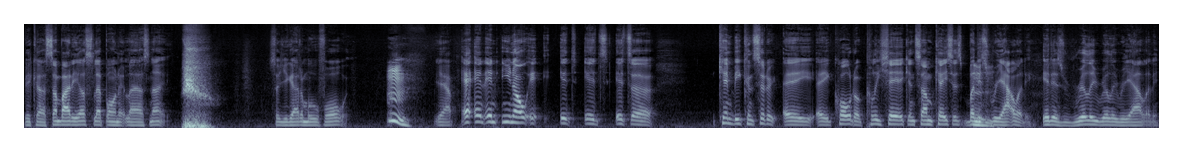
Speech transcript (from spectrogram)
because somebody else slept on it last night. So you got to move forward. Mm. Yeah and, and and you know it, it it's it's a can be considered a a quote or cliche in some cases but it's mm-hmm. reality. It is really really reality.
